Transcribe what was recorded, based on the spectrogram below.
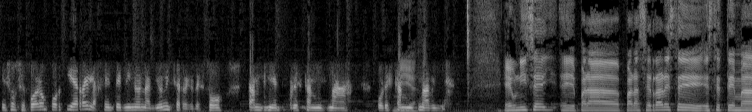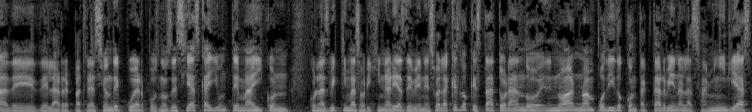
esos se fueron por tierra y la gente vino en avión y se regresó también por esta misma, por esta misma vía. Eunice, eh, para, para cerrar este, este tema de, de, la repatriación de cuerpos, nos decías que hay un tema ahí con, con las víctimas originarias de Venezuela. ¿Qué es lo que está atorando? Eh, ¿No, ¿No han podido contactar bien a las familias?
